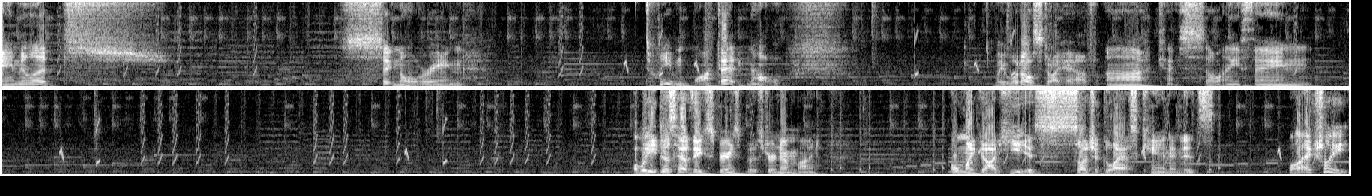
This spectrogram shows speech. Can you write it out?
Amulet... Signal ring. Do we even want that? No. Wait, what else do I have? Uh, can I sell anything? Oh wait, he does have the experience booster, never mind. Oh my god, he is such a glass cannon. It's... Well, actually,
